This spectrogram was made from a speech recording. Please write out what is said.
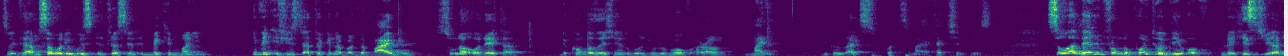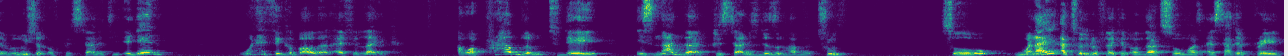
So if I'm somebody who is interested in making money, even if you start talking about the Bible, sooner or later, the conversation is going to revolve around money, because that's what my affection is. So and then from the point of view of the history and evolution of Christianity, again, when I think about that, I feel like our problem today is not that Christianity doesn't have the truth. So when I actually reflected on that so much, I started praying,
